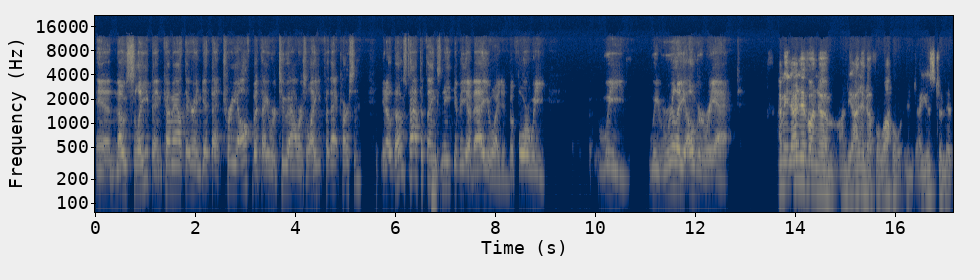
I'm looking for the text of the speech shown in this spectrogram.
and no sleep and come out there and get that tree off, but they were two hours late for that person. You know, those type of things need to be evaluated before we we we really overreact. I mean, I live on um, on the island of Oahu, and I used to live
